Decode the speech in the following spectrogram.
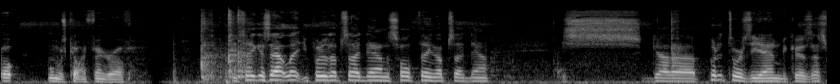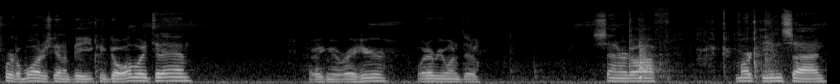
Oh, almost cut my finger off. You take this outlet, you put it upside down, this whole thing upside down. Gotta put it towards the end because that's where the water's gonna be. You can go all the way to the end, or you can go right here, whatever you wanna do. Center it off, mark the inside.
